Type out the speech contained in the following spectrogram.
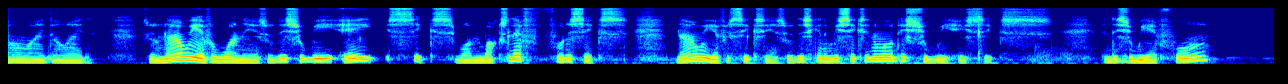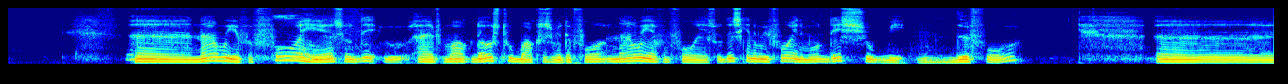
all right all right so now we have a 1 here. So this should be a 6 one box left for the 6 now we have a 6 here. So this is going to be 6 in the mode this should be a 6 and this should be a 4 uh, now we have a 4 here. So I've marked those two boxes with a 4 now we have a 4 here. So this is going to be 4 anymore this should be the 4 uh,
